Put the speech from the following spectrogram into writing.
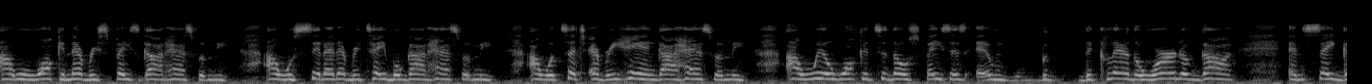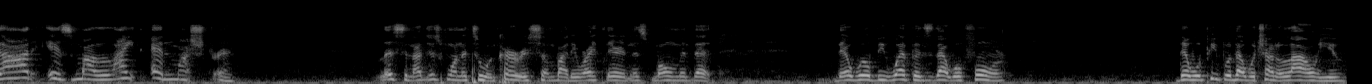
I will walk in every space God has for me. I will sit at every table God has for me. I will touch every hand God has for me. I will walk into those spaces and b- declare the word of God and say, God is my light and my strength. Listen, I just wanted to encourage somebody right there in this moment that there will be weapons that will form. There were people that will try to lie on you.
